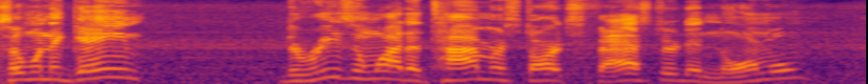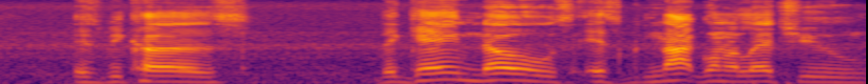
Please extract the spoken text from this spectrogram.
So when the game, the reason why the timer starts faster than normal is because the game knows it's not going to let you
